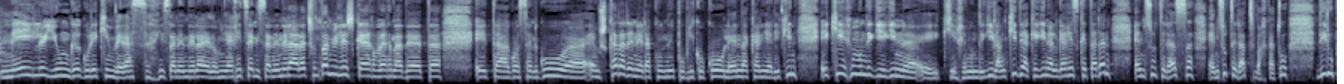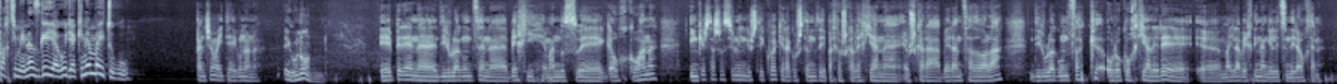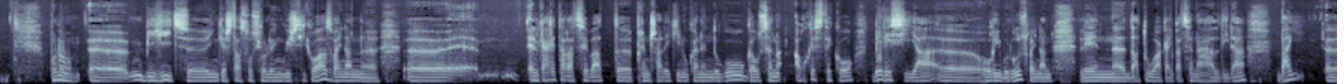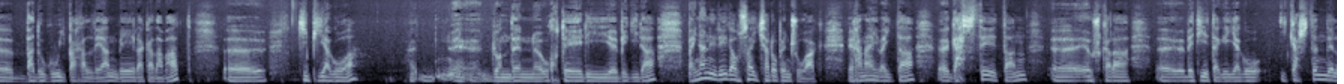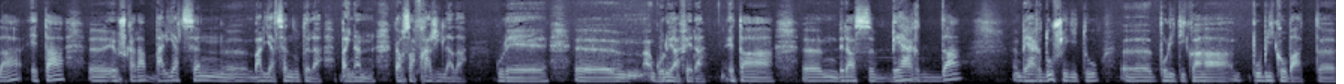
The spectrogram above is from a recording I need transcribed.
Neil Jung gurekin beraz izanen dela edo miarritzen izanen dela. Aratsuntan bilesker Bernadette eta guazelgu uh, Euskararen erakunde publikoko lehen dakariarekin eki egimundegi egin eki egimundegi lankideak egin elgarrizketaren entzuteraz, entzuterat barkatu, diru partimenaz gehiago jakinen baitugu. Kantxo maitea egunon. Egunon. Eperen uh, diru laguntzen uh, behi eman duzue gaurkoan, Inkesta soziolinguistikoak erakusten dute Ipar Euskal Egean eh, Euskara berantza doala, diru laguntzak oroko jialere e, maila behdinan gelitzen dira urten. Bueno, e, bihitz inkesta soziolinguistikoaz, baina e, elgarretaratze bat e, prentsarekin ukanen dugu, gauzen aurkesteko berezia e, hori buruz, baina lehen datuak aipatzen ahal dira, bai uh, badugu iparaldean beherakada bat, uh, kipiagoa, eh, joan den urte eri begira, baina nire gauza itxaropentsuak. Egan nahi baita, gazteetan Euskara beti eta gehiago ikasten dela eta Euskara baliatzen, baliatzen dutela. Baina gauza fragila da gure uh, gure afera eta uh, beraz behar da behar du segitu uh, politika publiko bat uh,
